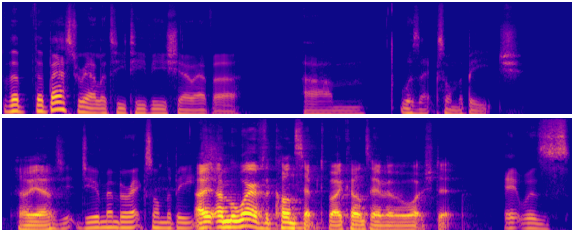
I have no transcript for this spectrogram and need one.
the the best reality TV show ever um, was Ex on the Beach. Oh yeah, Do you- do you remember Ex on the Beach? I, I'm aware of the concept, but I can't say I've ever watched it. it was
